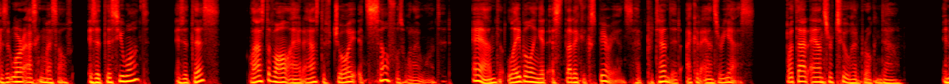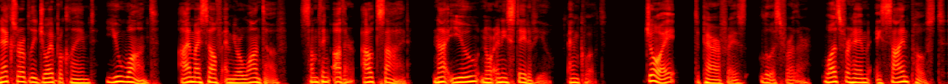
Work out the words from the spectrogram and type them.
as it were, asking myself, Is it this you want? Is it this? Last of all, I had asked if joy itself was what I wanted and labeling it aesthetic experience had pretended I could answer yes. But that answer too had broken down. Inexorably, joy proclaimed, You want, I myself am your want of, something other, outside, not you nor any state of you. End quote. Joy, to paraphrase Lewis further, was for him a signpost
